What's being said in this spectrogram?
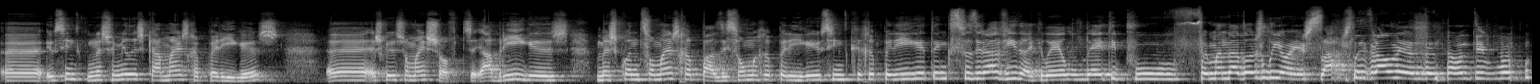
Uh, eu sinto que nas famílias que há mais raparigas, uh, as coisas são mais soft. Há brigas, mas quando são mais rapazes e são uma rapariga, eu sinto que a rapariga tem que se fazer à vida. Aquilo é, é tipo. Foi mandado aos leões, sabes? Literalmente. Então, tipo,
